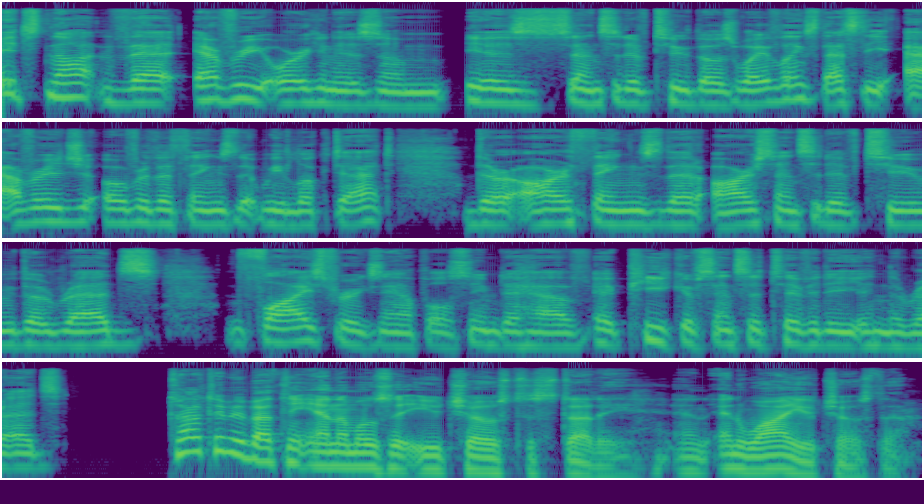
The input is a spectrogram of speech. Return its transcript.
it's not that every organism is sensitive to those wavelengths. That's the average over the things that we looked at. There are things that are sensitive to the reds. Flies, for example, seem to have a peak of sensitivity in the reds. Talk to me about the animals that you chose to study and, and why you chose them.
